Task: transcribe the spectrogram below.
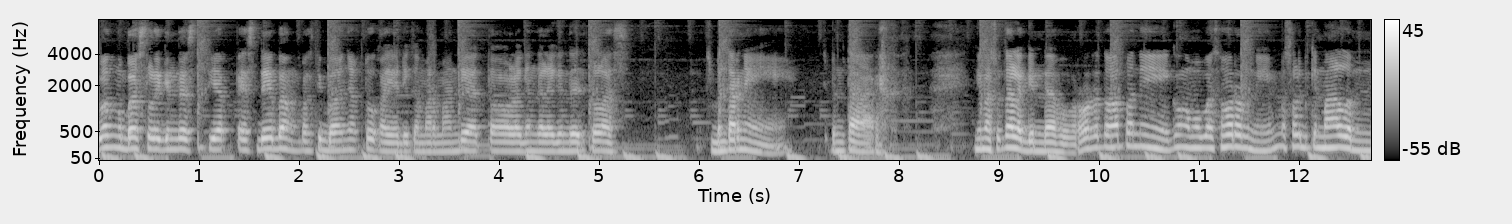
Gue ngebahas legenda setiap SD bang. Pasti banyak tuh kayak di kamar mandi atau legenda-legenda di kelas. Sebentar nih sebentar. Ini maksudnya legenda horor atau apa nih? Gue nggak mau bahas horor nih masalah bikin malam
